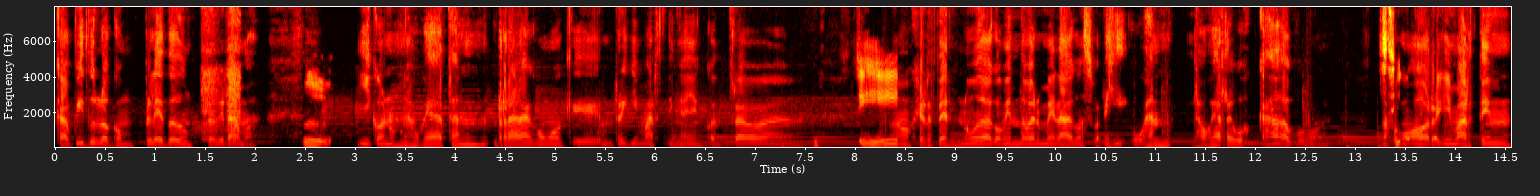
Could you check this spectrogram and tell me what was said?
capítulo completo de un programa Mm, y con una wea tan rara como que Ricky Martin haya encontrado a Sí, una mujer desnuda comiendo mermelada con su... Y weón, la wea rebuscada, po. No Sí. fue como, oh, Ricky Martin,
